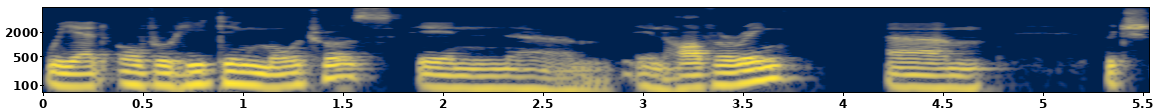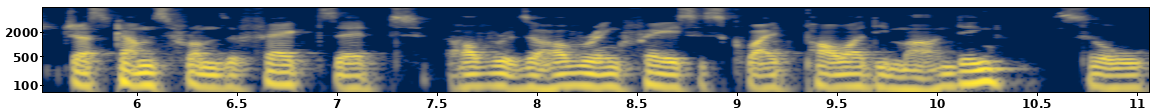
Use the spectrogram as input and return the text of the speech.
We had overheating motors in um, in hovering. Um, which just comes from the fact that hover, the hovering phase is quite power demanding. So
